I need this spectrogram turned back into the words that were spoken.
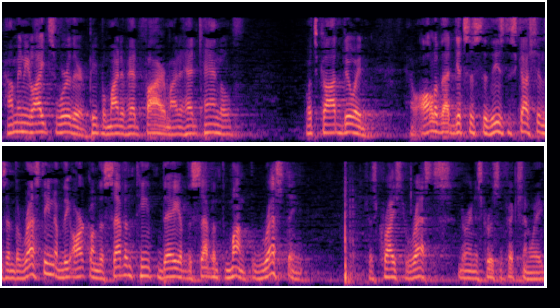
how many lights were there? People might have had fire, might have had candles. What's God doing? All of that gets us to these discussions and the resting of the ark on the 17th day of the seventh month. Resting because Christ rests during his crucifixion week.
